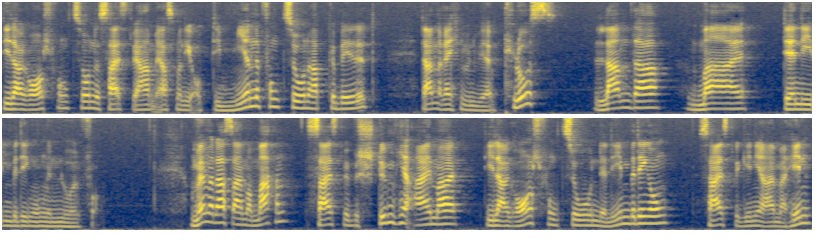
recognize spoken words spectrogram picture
die Lagrange-Funktion. Das heißt, wir haben erstmal die optimierende Funktion abgebildet. Dann rechnen wir plus Lambda mal der Nebenbedingungen in Nullform. Und wenn wir das einmal machen, das heißt, wir bestimmen hier einmal die Lagrange-Funktion der Nebenbedingungen. Das heißt, wir gehen hier einmal hin.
